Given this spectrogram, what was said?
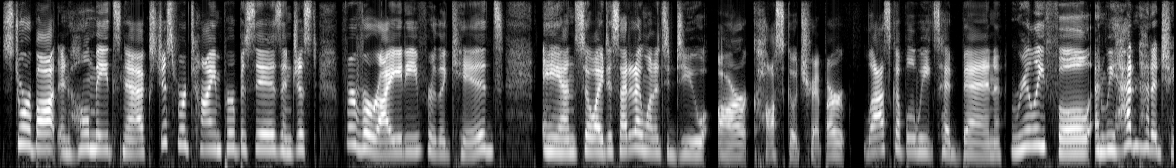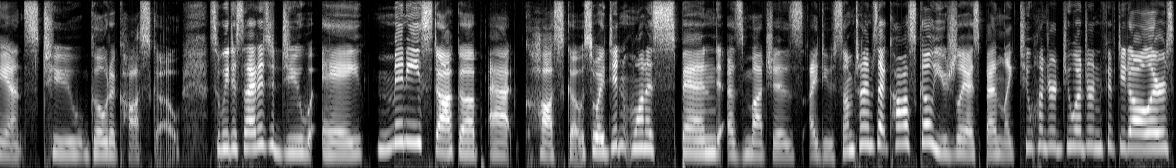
store bought and homemade snacks just for time purposes and just for variety for the kids. And so I decided I wanted to do our Costco trip. Our last couple of weeks had been really full and we hadn't had a chance to go to Costco. So we decided to do a mini stock up at Costco. So I didn't want to spend as much as I do sometimes at Costco. Usually I spend like $200, $250,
